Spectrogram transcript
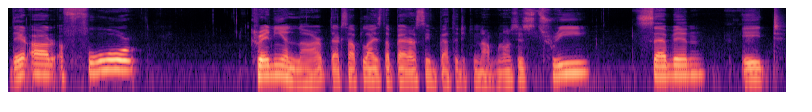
There are four cranial nerve that supplies the parasympathetic nerve. Notice 3, 7, 8,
